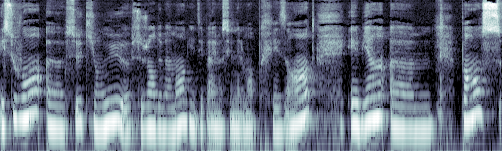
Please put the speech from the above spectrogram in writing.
Et souvent, euh, ceux qui ont eu ce genre de maman qui n'était pas émotionnellement présente, eh bien, pensent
